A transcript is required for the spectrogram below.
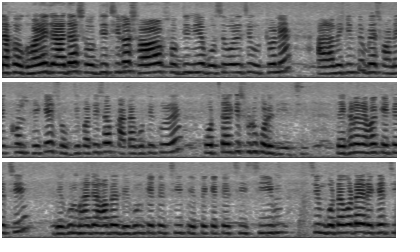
দেখো, ঘরে যা যা সবজি ছিল, সব সবজি নিয়ে বসে পড়েছি উঠোনে। আর আমি কিন্তু বেশ অনেকক্ষণ থেকে সবজিপাতি সব কাটাকুটি করে করতে আর কি শুরু করে দিয়েছি। তো এখানে দেখো কেটেছি, বেগুন ভাজা হবে, বেগুন কেটেছি, পেঁপে কেটেছি সিম সিম গোটা গোটায় রেখেছি।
